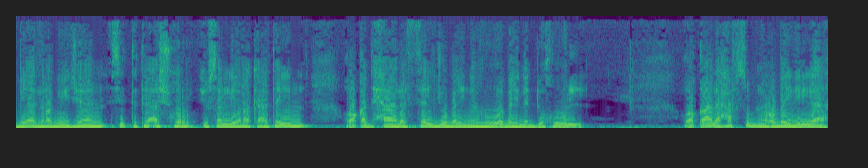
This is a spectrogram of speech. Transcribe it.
بأذربيجان ستة أشهر يصلي ركعتين وقد حال الثلج بينه وبين الدخول. وقال حفص بن عبيد الله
